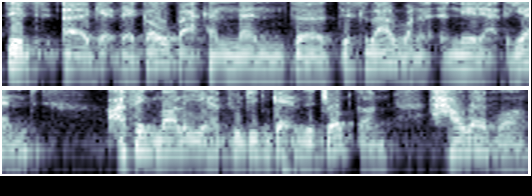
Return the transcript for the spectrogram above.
did uh, get their goal back and then the disallowed one nearly at the end. I think Mali have been getting the job done. However,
